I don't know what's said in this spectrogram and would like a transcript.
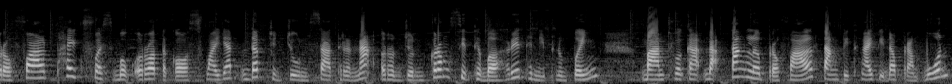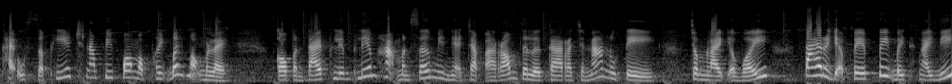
profile page Facebook រដ្ឋកោស្វ័យ័តដឹកជញ្ជូនសាធារណៈរថយន្តក្រុង City Bus រាជធានីភ្នំពេញបានធ្វើការដាក់តាំងលើ profile តាំងពីថ្ងៃទី19ខែឧសភាឆ្នាំ2023មកម្លេះក៏ប៉ុន្តែភ្លាមភ្លាមហាក់មិនសូវមានអ្នកចាប់អារម្មណ៍ទៅលើការរចនានោះទេចម្លែកអ្វីតែរយៈពេល2-3ថ្ងៃនេះ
